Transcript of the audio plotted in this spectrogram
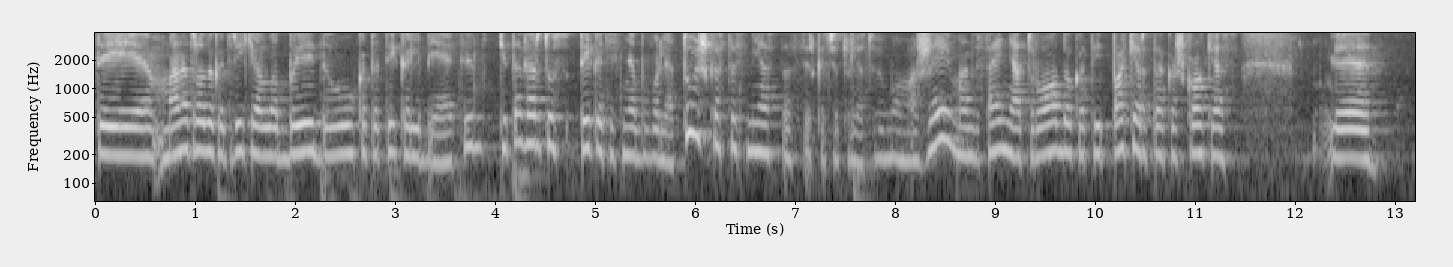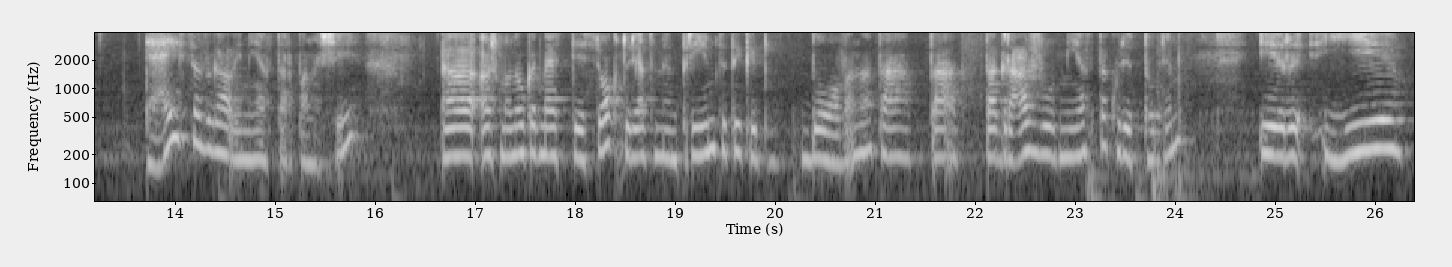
Tai man atrodo, kad reikia labai daug apie tai kalbėti. Kita vertus, tai, kad jis nebuvo lietuviškas tas miestas ir kad čia tų lietuvių buvo mažai, man visai netrodo, kad tai pakerta kažkokias e, teisės gal į miestą ar panašiai. E, aš manau, kad mes tiesiog turėtumėm priimti tai kaip dovaną, tą, tą, tą gražų miestą, kurį turim ir jį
